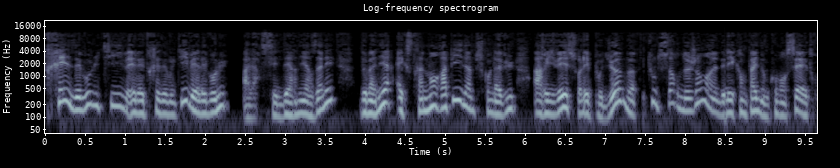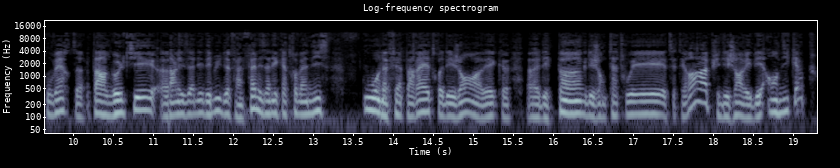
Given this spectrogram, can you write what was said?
très évolutive. Elle est très évolutive et elle évolue, alors ces dernières années, de manière extrêmement rapide, hein, puisqu'on a vu arriver sur les podiums toutes sortes de gens. Hein. Les campagnes ont commencé à être ouvertes par Gaultier euh, dans les années début, enfin fin des années 90 où on a fait apparaître des gens avec euh, des punks, des gens tatoués, etc., puis des gens avec des handicaps.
